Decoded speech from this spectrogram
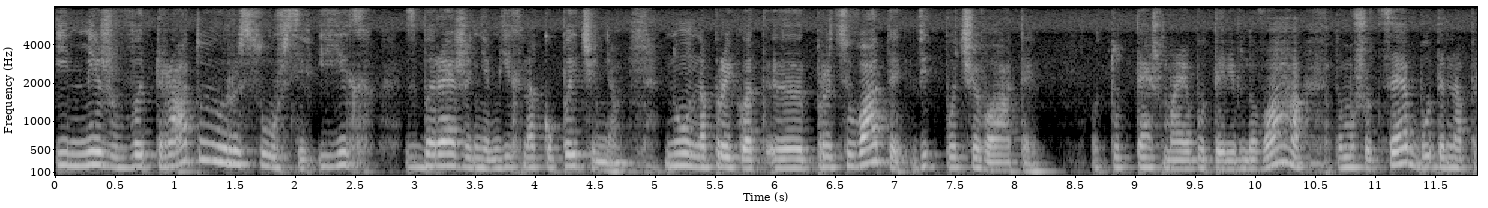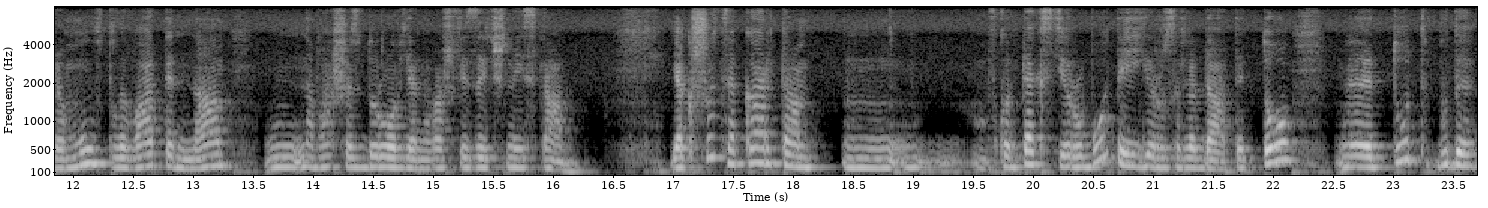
і між витратою ресурсів і їх збереженням, їх накопиченням. Ну, наприклад, е, працювати, відпочивати. От тут теж має бути рівновага, тому що це буде напряму впливати на, на ваше здоров'я, на ваш фізичний стан. Якщо ця карта в контексті роботи її розглядати, то е, тут буде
